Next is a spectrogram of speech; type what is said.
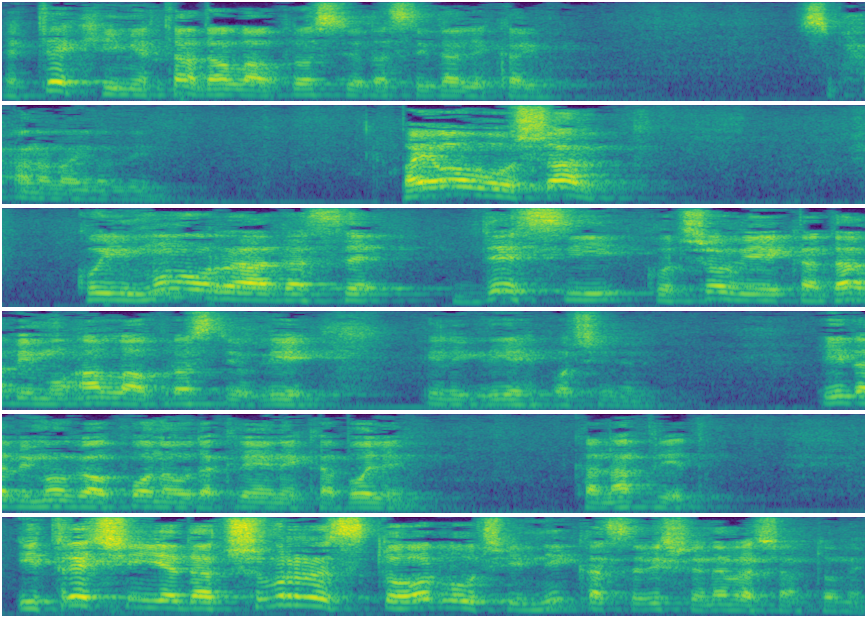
E tek im je tad Allah oprostio da se i dalje kaju. Subhanallah i Pa je ovo šart koji mora da se desi kod čovjeka da bi mu Allah oprostio grijeh ili grijeh počinjeni. I da bi mogao ponovo da krene ka boljem, ka naprijed. I treći je da čvrsto odluči nikad se više ne vraćam tome.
